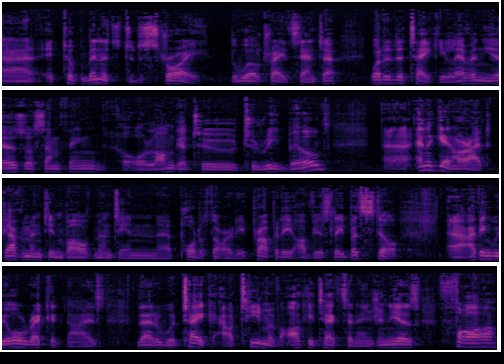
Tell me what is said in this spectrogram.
Uh, it took minutes to destroy the World Trade Center. What did it take? 11 years or something, or longer to, to rebuild? Uh, and again, all right, government involvement in uh, Port Authority property, obviously, but still, uh, I think we all recognize that it would take our team of architects and engineers far,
